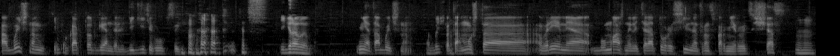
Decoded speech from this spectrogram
обычным, типа как тот Гендель, бегите, глупцы. Игровым. Нет, обычным. Обычно. Потому что время бумажной литературы сильно трансформируется сейчас. Мгм.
